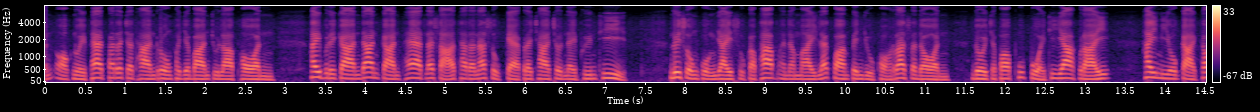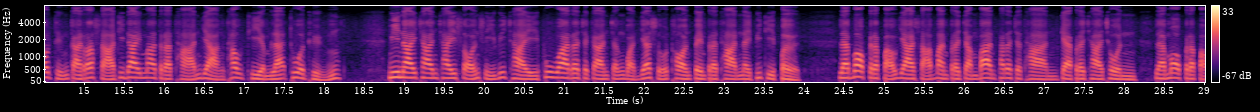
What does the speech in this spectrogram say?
รณ์ออกหน่วยแพทย์พระราชทานโรงพยาบาลจุฬาภรณ์ให้บริการด้านการแพทย์และสาธารณสุขแก่ประชาชนในพื้นที่ ด้วยทรงห่วงใยสุขภาพอนามัยและความเป็นอยู่ของราษฎร โดยเฉพาะผู้ป่วยที่ยากไร้ ให้มีโอกาสเข้าถึงการรักษาที่ได้มาตรฐานอย่างเท่าเทียมและทั่วถึง มีนายชาญชัยสอนศรีวิชัย ผู้ว่าราชการจังหวัดยะโสธรเป็นประธานในพิธีเปิด และมอบกระเป๋ายาสามัญประจำบ้านพระราชทาน แก่ประชาชน และมอบกระเป๋า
